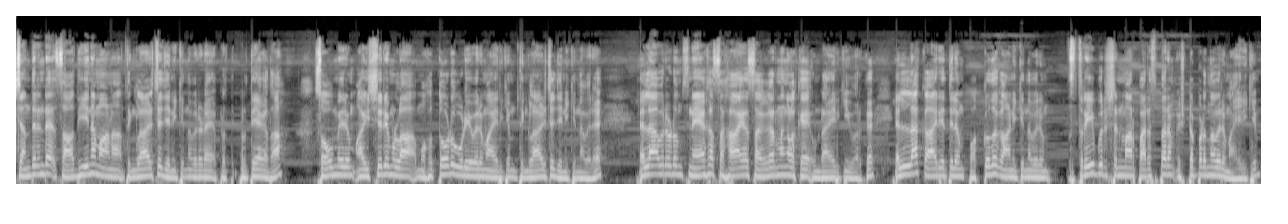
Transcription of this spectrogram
ചന്ദ്രന്റെ സ്വാധീനമാണ് തിങ്കളാഴ്ച ജനിക്കുന്നവരുടെ പ്രത്യേകത. സൗമ്യരും ഐശ്വര്യമുള്ള മുഖത്തോടു കൂടിയവരുമായിരിക്കും തിങ്കളാഴ്ച ജനിക്കുന്നവർ എല്ലാവരോടും സ്നേഹ സഹായ സഹകരണങ്ങളൊക്കെ ഉണ്ടായിരിക്കും ഇവർക്ക്. എല്ലാ കാര്യത്തിലും പക്വത കാണിക്കുന്നവരും സ്ത്രീ പുരുഷന്മാർ പരസ്പരം ഇഷ്ടപ്പെടുന്നവരുമായിരിക്കും.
